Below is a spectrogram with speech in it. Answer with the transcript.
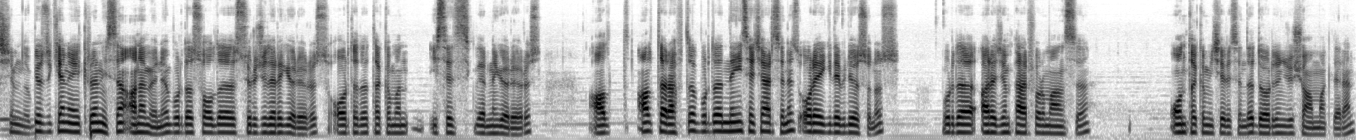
şimdi gözüken ekran ise ana menü. Burada solda sürücüleri görüyoruz. Ortada takımın istatistiklerini görüyoruz. Alt alt tarafta burada neyi seçerseniz oraya gidebiliyorsunuz. Burada aracın performansı, 10 takım içerisinde dördüncü şu an McLaren.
